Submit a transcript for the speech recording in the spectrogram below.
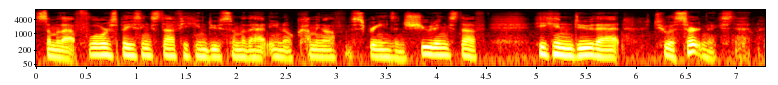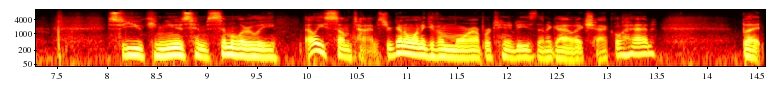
some of that floor spacing stuff. He can do some of that, you know, coming off of screens and shooting stuff. He can do that to a certain extent. So you can use him similarly, at least sometimes. You're going to want to give him more opportunities than a guy like Schakel had, but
